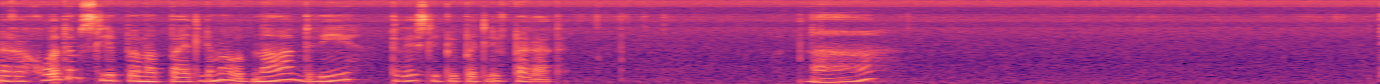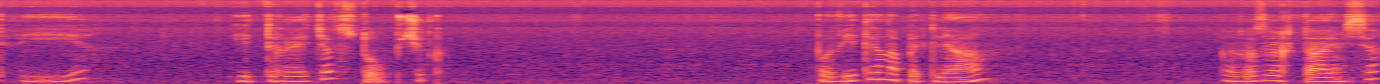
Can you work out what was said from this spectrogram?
Переходимо сліпими петлями. Одна, дві, три сліпі петлі вперед. Одна, дві і третя в стовпчик. Повітряна петля. Розвертаємося.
